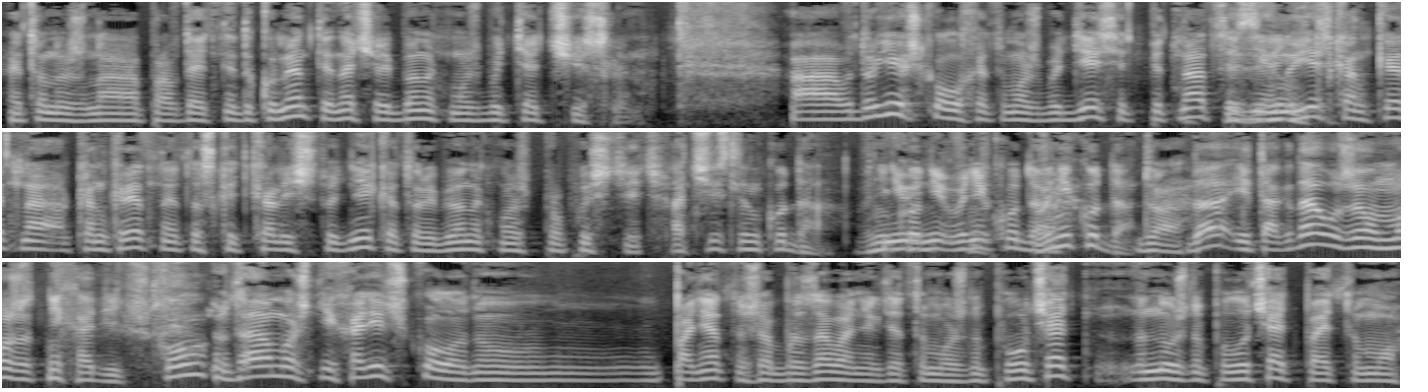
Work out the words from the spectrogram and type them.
это нужно оправдательные документы, иначе ребенок может быть отчислен. А в других школах это может быть 10-15 дней, но есть конкретно, конкретное, так сказать, количество дней, которые ребенок может пропустить. Отчислен куда? В, никуда. Не, в никуда. В никуда. Да. да. И тогда уже он может не ходить в школу. Ну, да, может не ходить в школу. Ну, понятно, что образование где-то можно получать, нужно получать, поэтому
